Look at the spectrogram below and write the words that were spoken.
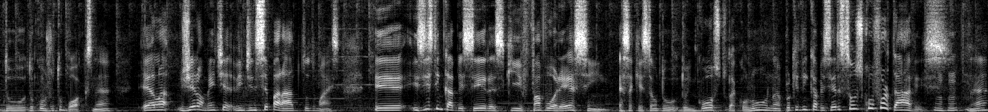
do, do conjunto box, né? Ela geralmente é vendida separado e tudo mais. É, existem cabeceiras que favorecem essa questão do, do, encosto da coluna, porque tem cabeceiras que são desconfortáveis, uhum. né?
